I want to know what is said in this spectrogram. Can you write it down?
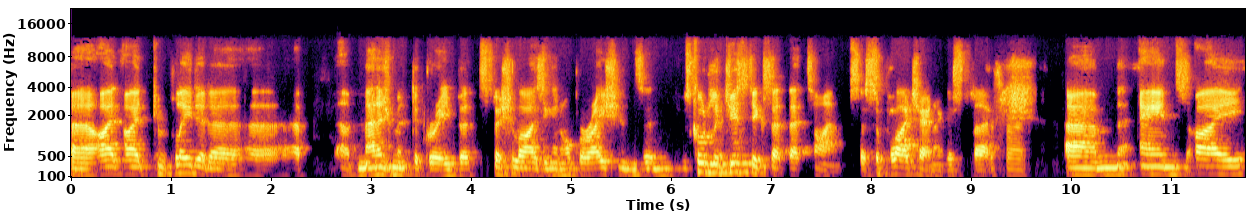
Uh, I, would completed a, a, a management degree, but specializing in operations. And it was called logistics at that time. So supply chain, I guess today. That's right. Um, and I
